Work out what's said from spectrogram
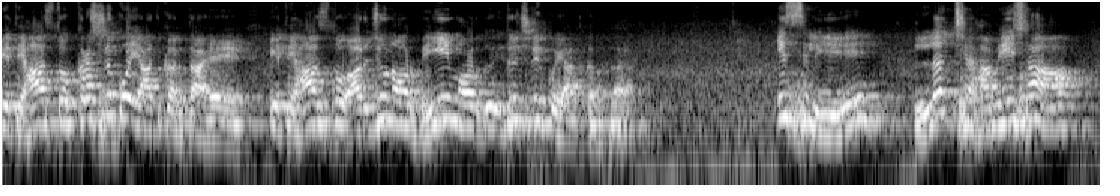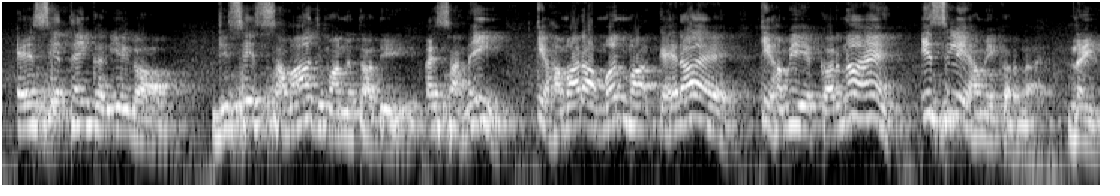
इतिहास तो कृष्ण को याद करता है, इतिहास तो अर्जुन और भीम और युधिष्ठिर को याद करता है। इसलिए लक्ष्य हमेशा ऐसे तय करिएगा, जिसे समाज मान्यता दे। ऐसा नहीं कि हमारा मन कह रहा है कि हमें यह करना है, इसलिए हमें करना है। नहीं।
